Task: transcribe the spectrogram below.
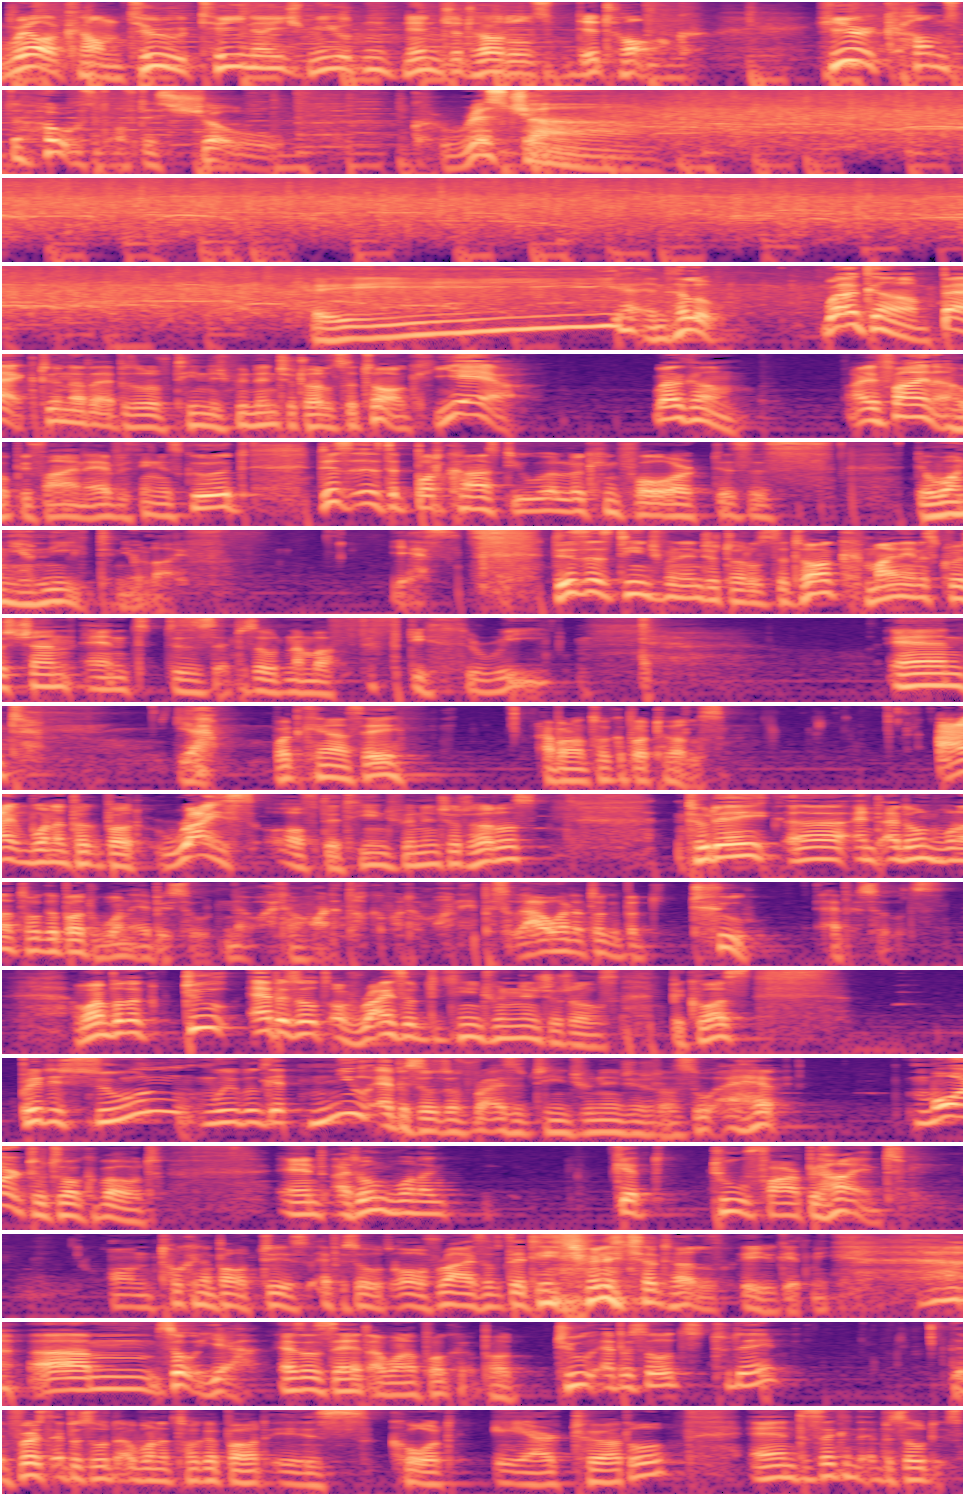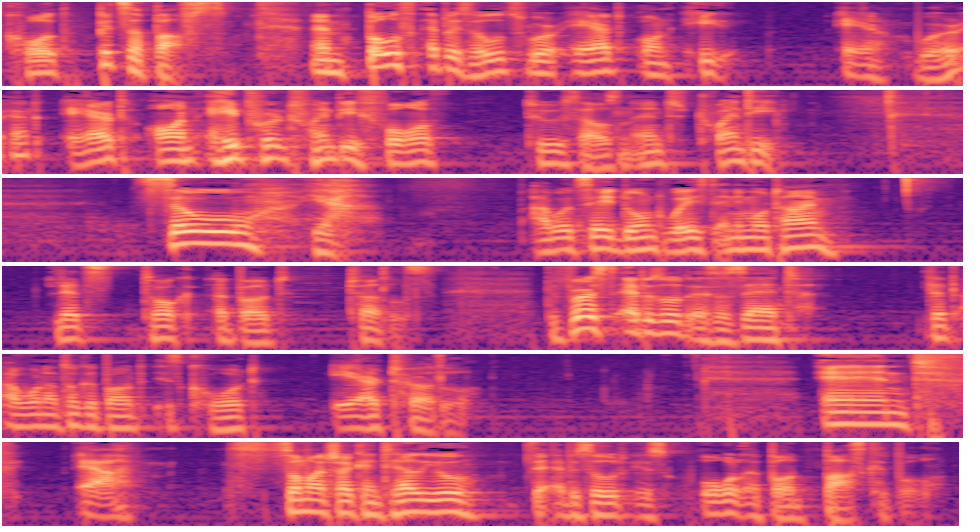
Welcome to Teenage Mutant Ninja Turtles The Talk. Here comes the host of this show, Christian. Hey and hello. Welcome back to another episode of Teenage Mutant Ninja Turtles The Talk. Yeah! Welcome. Are you fine? I hope you're fine. Everything is good. This is the podcast you were looking for. This is the one you need in your life. Yes. This is Teenage Mutant Ninja Turtles The Talk. My name is Christian, and this is episode number 53. And yeah, what can I say? I want to talk about turtles. I want to talk about Rise of the Teenage Mutant Ninja Turtles today, uh, and I don't want to talk about one episode. No, I don't want to talk about one episode. I want to talk about two episodes. I want to talk two episodes of Rise of the Teenage Mutant Ninja Turtles because pretty soon we will get new episodes of Rise of Teenage Mutant Ninja Turtles. So I have more to talk about, and I don't want to get too far behind on talking about this episode of Rise of the Teenage Mutant Ninja Turtles. Okay, you get me. Um, so yeah, as I said, I want to talk about two episodes today. The first episode I want to talk about is called Air Turtle, and the second episode is called Pizza Puffs. And both episodes were aired on a air were aired, aired on April 24th, 2020. So, yeah, I would say don't waste any more time. Let's talk about turtles. The first episode, as I said, that I want to talk about is called Air Turtle. And yeah, so much I can tell you. The episode is all about basketball.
